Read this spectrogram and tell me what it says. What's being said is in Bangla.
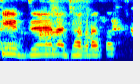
কি না ঝগড়া করছে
